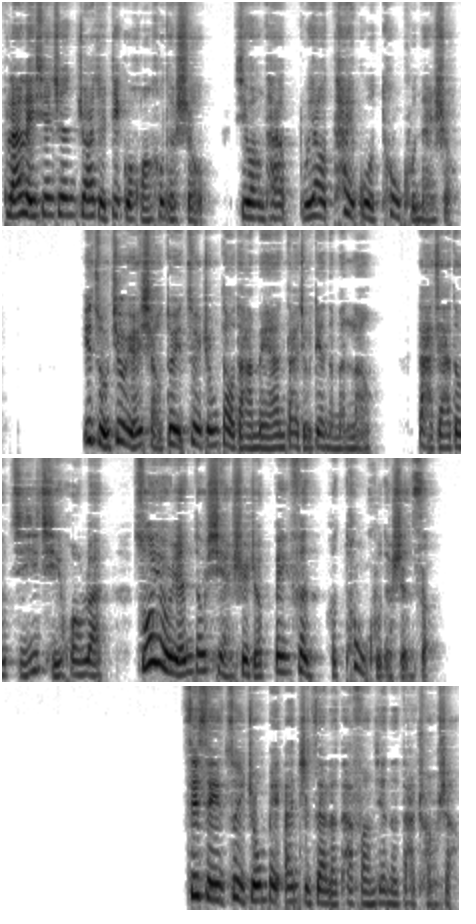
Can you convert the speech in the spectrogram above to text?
普兰雷先生抓着帝国皇后的手。希望她不要太过痛苦难受。一组救援小队最终到达美安大酒店的门廊，大家都极其慌乱，所有人都显示着悲愤和痛苦的神色。C C 最终被安置在了他房间的大床上，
